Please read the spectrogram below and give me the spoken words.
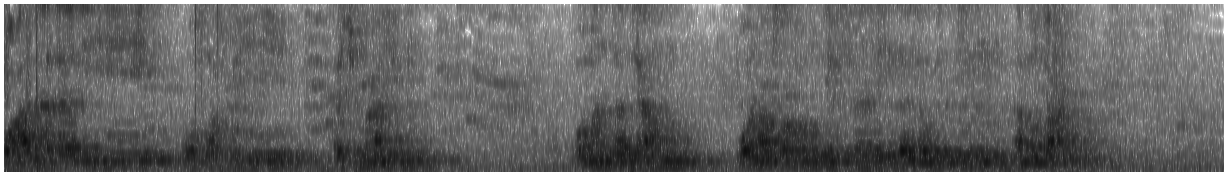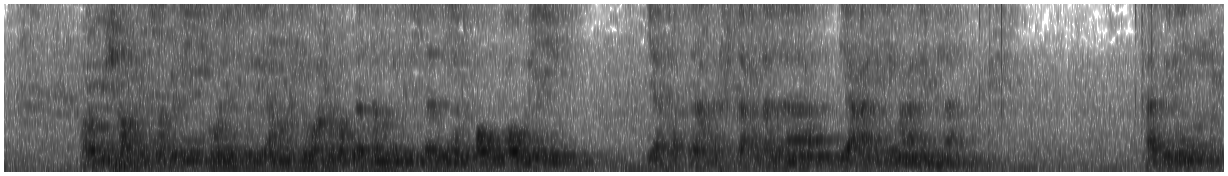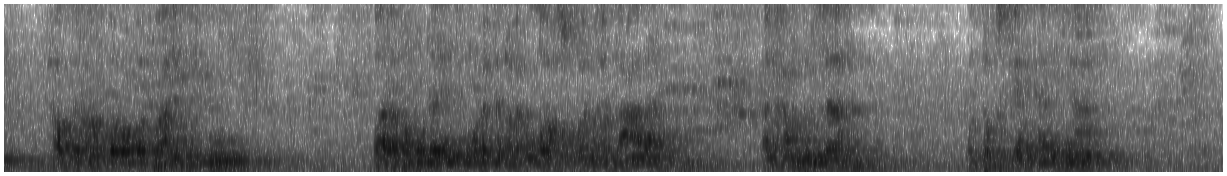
وعلى آله وصحبه أجمعين. ومن تبعهم ونصرهم بإحسان إلى يوم الدين أما بعد. رب اشرح لي صدري ويسر أمري واحلل عقدة من لساني يفقهوا قولي. يا فتاح افتح لنا يا عليم علمنا. Hadirin hadirat bapak-bapak, ibu-ibu, para pemuda yang dimuliakan oleh Allah Subhanahu wa taala. Alhamdulillah untuk sekian kalinya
